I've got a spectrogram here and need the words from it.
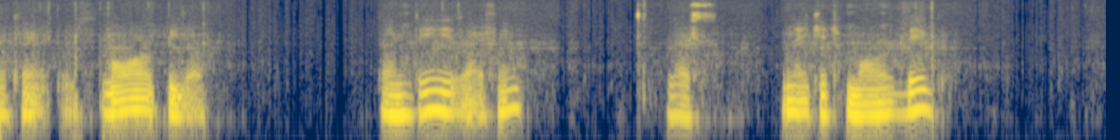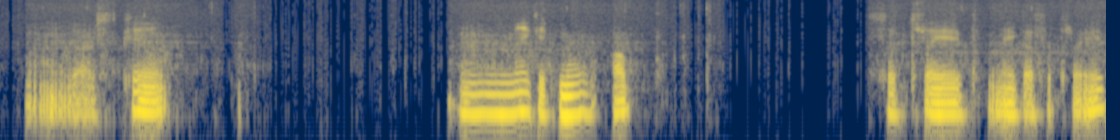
okay, it's more bigger than these, I think. Let's make it more big. Scale and make it move up. Saturate, make a saturate,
